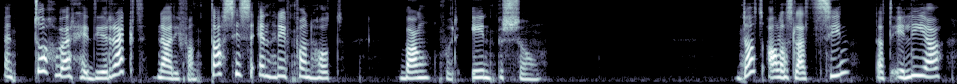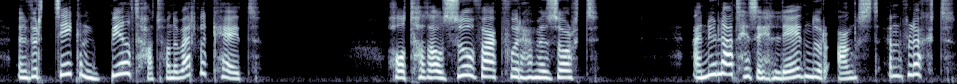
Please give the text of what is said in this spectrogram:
en toch werd hij direct na die fantastische ingreep van God bang voor één persoon. Dat alles laat zien dat Elia een vertekend beeld had van de werkelijkheid. God had al zo vaak voor hem gezorgd en nu laat hij zich leiden door angst en vlucht.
